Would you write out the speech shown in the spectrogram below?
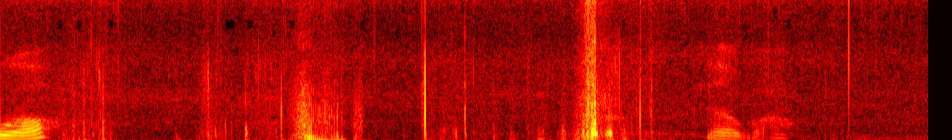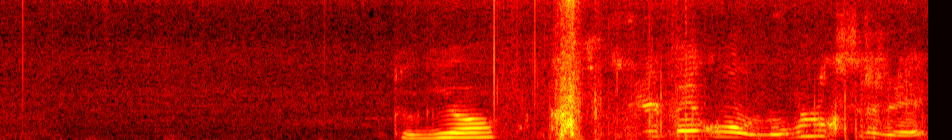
뭐야? 여봐. 저기요. 를 빼고 로블록스를 해.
